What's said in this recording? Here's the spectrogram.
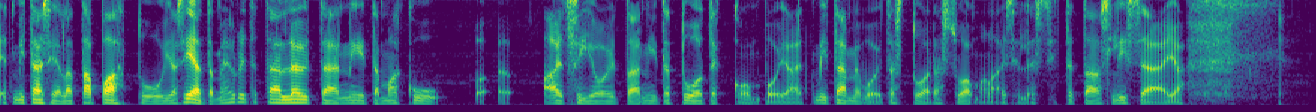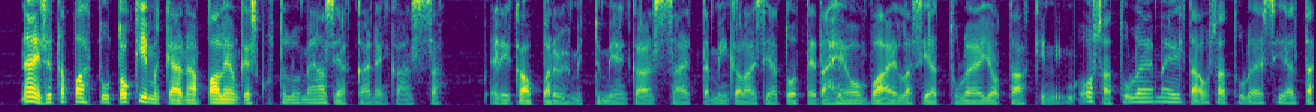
että mitä siellä tapahtuu, ja sieltä me yritetään löytää niitä makuasioita, niitä tuotekompoja, että mitä me voitaisiin tuoda suomalaisille sitten taas lisää, ja näin se tapahtuu. Toki me käydään paljon keskustelua meidän asiakkaiden kanssa, eri kaupparyhmittymien kanssa, että minkälaisia tuotteita he on vailla, sieltä tulee jotakin, niin osa tulee meiltä, osa tulee sieltä.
